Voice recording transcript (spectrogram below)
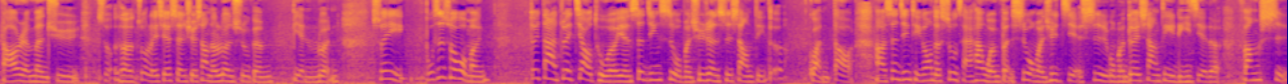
然后人们去做呃做了一些神学上的论述跟辩论，所以不是说我们对大对教徒而言，圣经是我们去认识上帝的管道啊，圣经提供的素材和文本是我们去解释我们对上帝理解的方式，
